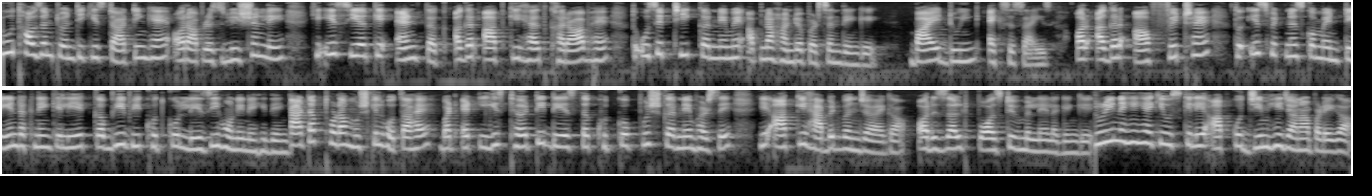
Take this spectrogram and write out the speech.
2020 की स्टार्टिंग है और आप रेजोल्यूशन लें कि इस ईयर के एंड तक अगर आपकी हेल्थ खराब है तो उसे ठीक करने में अपना हंड्रेड परसेंट देंगे बाय डूइंग एक्सरसाइज और अगर आप फिट हैं तो इस फिटनेस को मेंटेन रखने के लिए कभी भी खुद को लेजी होने नहीं देंगे। स्टार्टअप थोड़ा मुश्किल होता है बट एटलीस्ट थर्टी डेज़ तक खुद को पुश करने भर से ये आपकी हैबिट बन जाएगा और रिज़ल्ट पॉजिटिव मिलने लगेंगे। ज़रूरी नहीं है कि उसके लिए आपको जिम ही जाना पड़ेगा।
